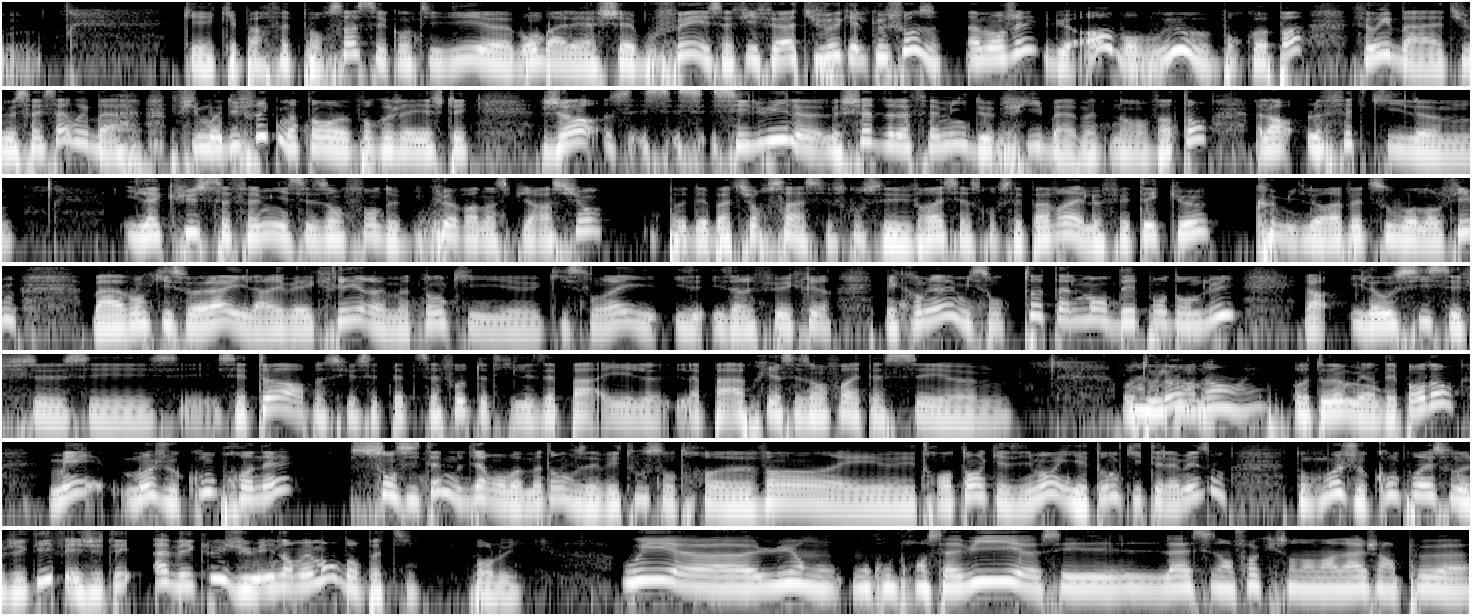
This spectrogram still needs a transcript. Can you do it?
qui est, qui est parfaite pour ça, c'est quand il dit euh, bon bah allez acheter à bouffer et sa fille fait ah tu veux quelque chose à manger? Il lui dit oh bon oui pourquoi pas? Il fait oui bah tu veux ça et ça? Oui bah file-moi du fric maintenant pour que j'aille acheter. Genre c'est- lui le, chef de la famille depuis bah, maintenant 20 ans. Alors le fait qu'il il accuse sa famille et ses enfants de plus avoir d'inspiration, on peut débattre sur ça. Si ça se trouve c'est vrai, si ça se trouve c'est pas vrai. Le fait est que, comme il le répète souvent dans le film, bah avant qu'il soit là, il arrive à écrire et maintenant qu'ils euh, qu'ils sont là, ils, ils, arrivent plus à écrire. Mais quand même, ils sont totalement dépendants de lui. Alors il a aussi ses, ses, ses- ses- ses torts parce que c'est peut-être sa faute, peut-être qu'il les a pas, il n'a pas appris à ses enfants à être assez euh, autonome ouais. autonome et indépendant. Mais moi, je comprenais son système de dire bon bah maintenant vous avez tous entre euh, 20 et, et 30 ans quasiment il est temps de quitter la maison donc moi je comprenais son objectif et j'étais avec lui j'ai eu énormément d'empathie pour lui Oui, euh, lui, on, on comprend sa vie. euh, C'est là ses enfants qui sont dans un âge un peu euh,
